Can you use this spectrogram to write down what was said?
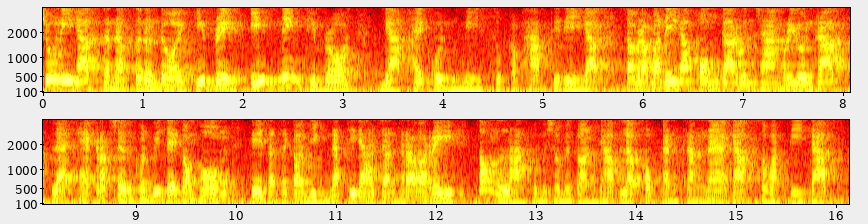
ช่วงนี้ครับ สนับสนุนโดย g i f r i n Evening Primrose อยากให้คุณมีสุขภาพที่ดีครับสำหรับวันนี้ครับ ผมการุณชางประยุนครับ และแขกรับเชิญคนพิเศษของผมเภสัชกรหญิงนัทธิดาจันทรวารี ต้องลาคุณผู้ชมไปก่อนครับ แล้วพบกันครั้งหน้าครับ สวัสดีครับ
